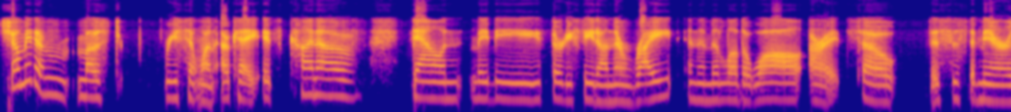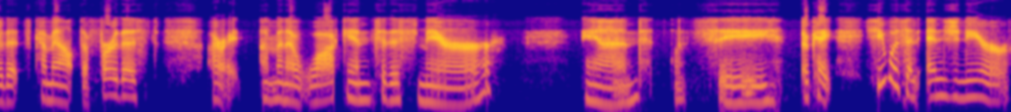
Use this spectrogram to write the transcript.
Show me the most recent one. Okay, it's kind of down maybe 30 feet on the right in the middle of the wall. All right, so this is the mirror that's come out the furthest. All right, I'm going to walk into this mirror and let's see. Okay, he was an engineer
